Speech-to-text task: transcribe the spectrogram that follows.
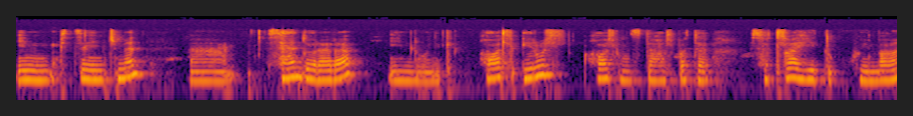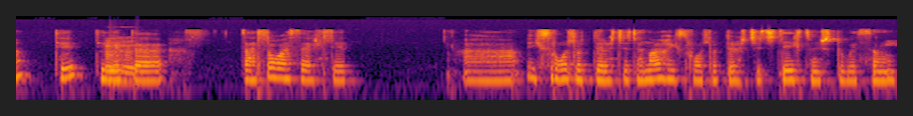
энэ бичсэн эмч маань а сайн дураараа ийм нөгөө нэг хоол эрүүл хоол хүнстэй холбоотой судалгаа хийдэг хүн байгаа. Тэ тэгээд залуугаасаа эхлээд а их сургуулиуд дээр очиж, анагаах их сургуулиуд дээр очиж лекц уншдаг байсан.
